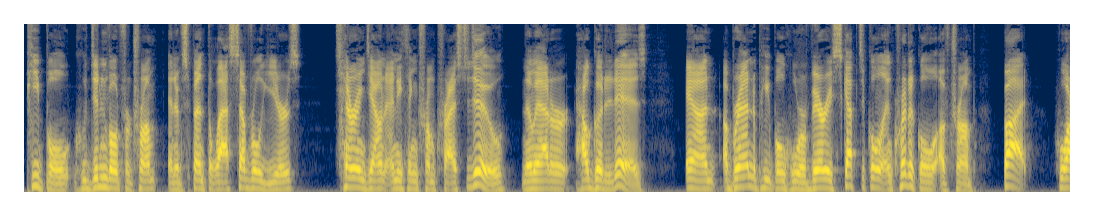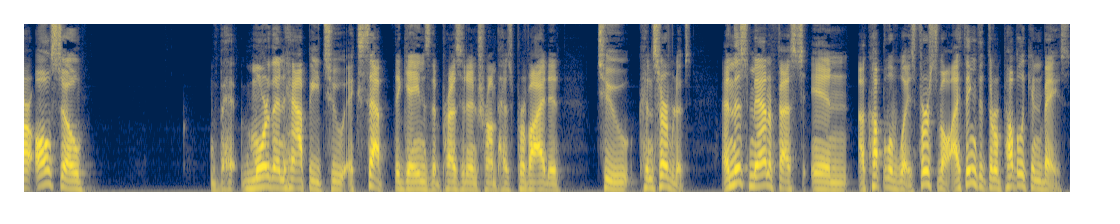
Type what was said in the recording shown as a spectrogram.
people who didn't vote for Trump and have spent the last several years tearing down anything Trump tries to do, no matter how good it is, and a brand of people who are very skeptical and critical of Trump, but who are also more than happy to accept the gains that President Trump has provided to conservatives. And this manifests in a couple of ways. First of all, I think that the Republican base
